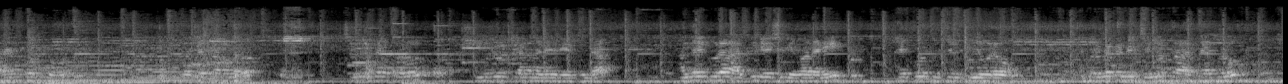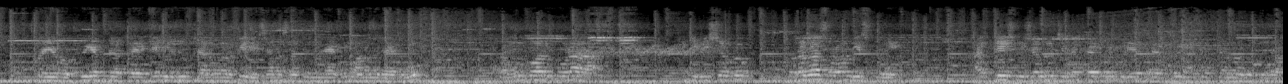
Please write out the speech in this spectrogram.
హైకోర్టు మధ్యకాలంలో చిన్న పేపరు యూట్యూబ్ ఛానల్ అనేది లేకుండా అందరికీ కూడా అప్లికేషన్ ఇవ్వాలని హైకోర్టు తీర్పు ఇవ్వడం చిన్న పేపరు మరియు పిఎఫ్ పేపర్ అయితే యూట్యూబ్ ఛానల్ వరకు చాలా సంతోషదాయకం ఆనందదాయకము ప్రభుత్వాలు కూడా ఈ విషయంలో త్వరగా చొరవ తీసుకుని అప్లికేషన్ విషయంలో చిన్న paper PF paper YouTube channel కూడా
